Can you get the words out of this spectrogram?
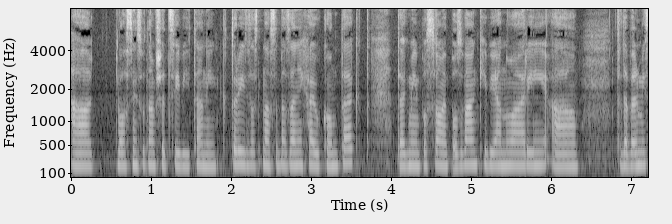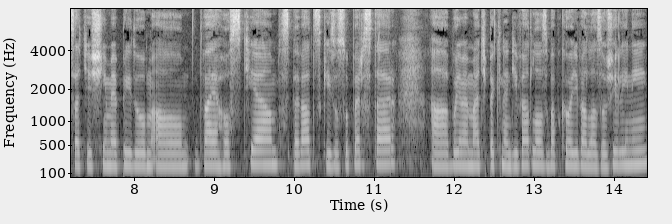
a vlastne sú tam všetci vítaní, ktorí na seba zanechajú kontakt, tak my im posielame pozvánky v januári a teda veľmi sa tešíme, prídu dvaja hostia, spevácky zo Superstar a budeme mať pekné divadlo z Babkového divadla zo Žiliny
